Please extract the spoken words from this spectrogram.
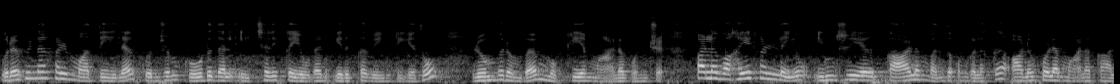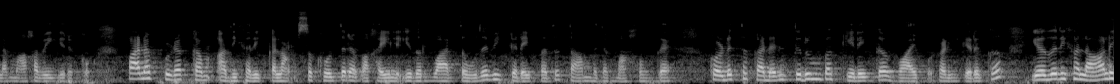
உறவினர்கள் மத்தியில் கொஞ்சம் கூடுதல் எச்சரிக்கையுடன் இருக்க வேண்டியதும் ரொம்ப ரொம்ப முக்கியமான ஒன்று. பல வகைகள்லையும் இன்றைய காலம் வந்து உங்களுக்கு அனுகூலமான காலமாகவே இருக்கும். பணப்புழக்கம் அதிகரிக்கலாம். சகோதர வகையில் எதிர்பார்த்த உதவி கிடைப்பது தாமதமாகுங்க. கொடுத்த கடன் திரும்ப கிடைக்க வாய்ப்புகள் இருக்கு. எதிரிகளால்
